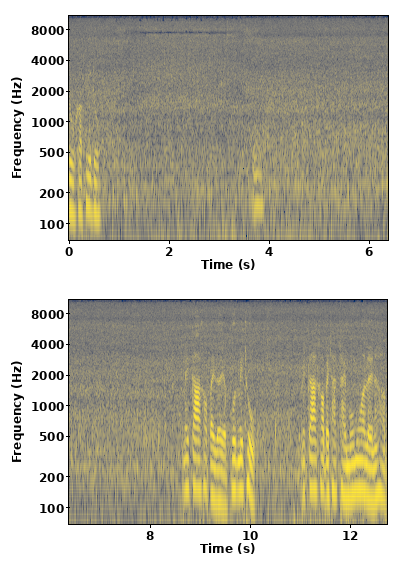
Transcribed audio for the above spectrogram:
ดูครับพี่ดูโอ้ ไม่กล้าเข้าไปเลยพูดไม่ถูก ไม่กล้าเข้าไปทักทายมั่วๆเลยนะครับ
